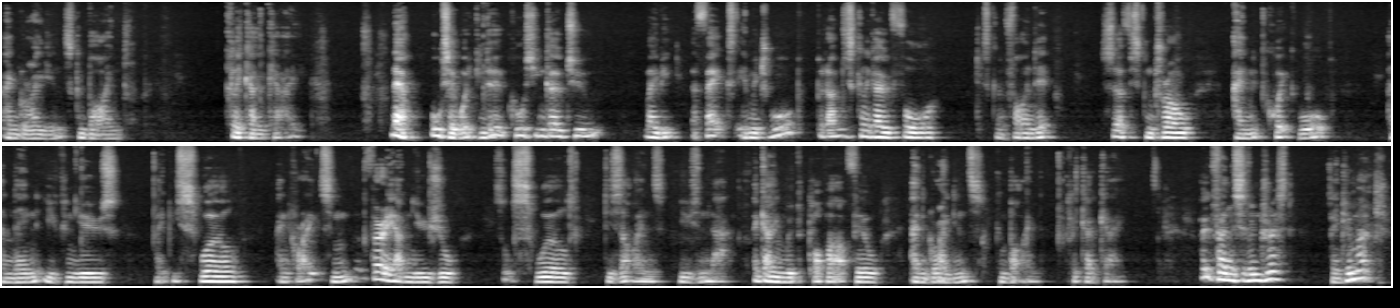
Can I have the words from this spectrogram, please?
and gradients combined. Click OK. Now also what you can do of course you can go to maybe effects image warp but I'm just going to go for just going to find it surface control and quick warp and then you can use maybe swirl and create some very unusual sort of swirled designs using that. Again with the pop art fill and gradients combined. Click OK. Hope you found this of interest. Thank you very much.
